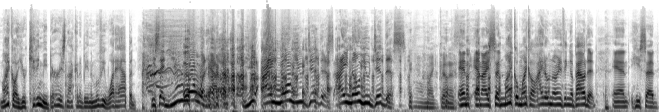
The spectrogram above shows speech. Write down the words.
"Michael, you're kidding me. Barry's not going to be in the movie. What happened?" He said, "You know what happened. You, I know you did this. I know you did this." Oh my goodness. and and I said, Michael, Michael, I don't know anything about it. And he said,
